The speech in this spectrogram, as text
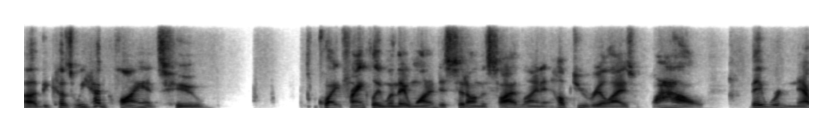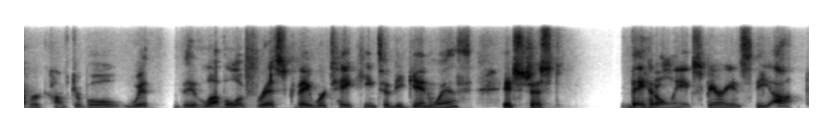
Uh, because we had clients who, quite frankly, when they wanted to sit on the sideline, it helped you realize, wow, they were never comfortable with the level of risk they were taking to begin with. It's just they had only experienced the up.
